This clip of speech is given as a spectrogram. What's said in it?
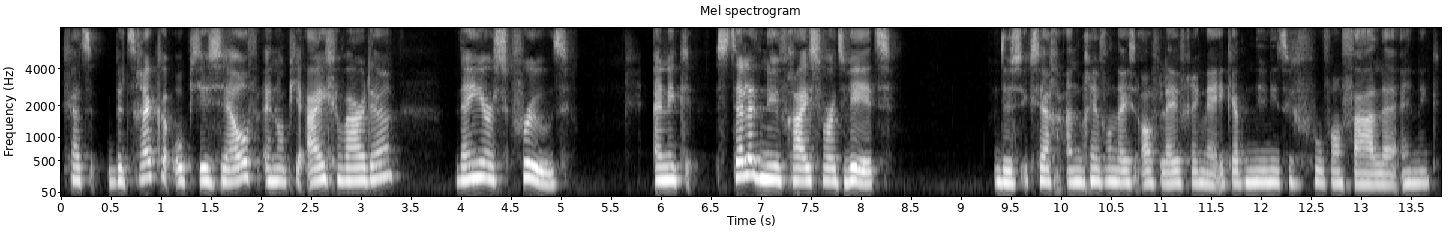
gaat betrekken op jezelf en op je eigen waarde, then you're screwed. En ik stel het nu vrij zwart-wit. Dus ik zeg aan het begin van deze aflevering: nee, ik heb nu niet het gevoel van falen. En ik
